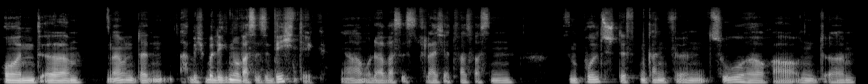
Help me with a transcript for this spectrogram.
Und, ähm, ne, und dann habe ich überlegt, nur was ist wichtig, ja, oder was ist vielleicht etwas, was einen Impuls stiften kann für einen Zuhörer. Und ähm,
